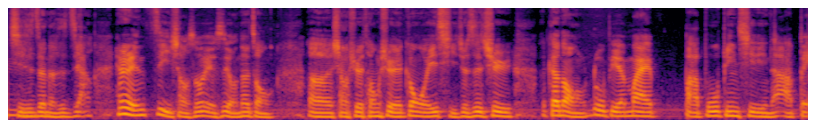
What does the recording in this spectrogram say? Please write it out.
其实真的是这样。黑人自己小时候也是有那种呃小学同学跟我一起，就是去跟那种路边卖把布冰淇淋的阿伯。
